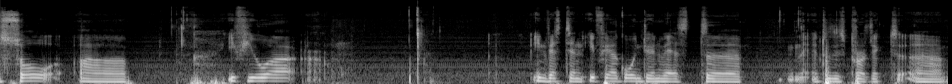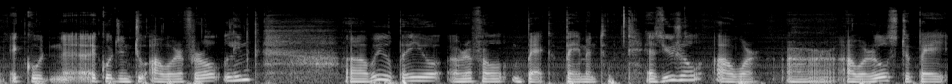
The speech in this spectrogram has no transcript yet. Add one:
So, uh, if you are investing, if you are going to invest uh, to this project uh, according to our referral link, uh, we will pay you a referral back payment. As usual, our our rules to pay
